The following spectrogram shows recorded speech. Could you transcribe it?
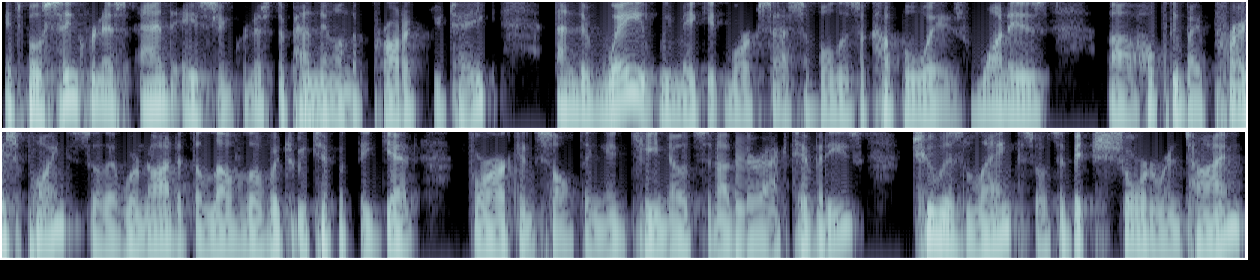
it's both synchronous and asynchronous depending on the product you take. And the way we make it more accessible is a couple ways. One is uh, hopefully by price point, so that we're not at the level of which we typically get for our consulting and keynotes and other activities. Two is length, so it's a bit shorter in time,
